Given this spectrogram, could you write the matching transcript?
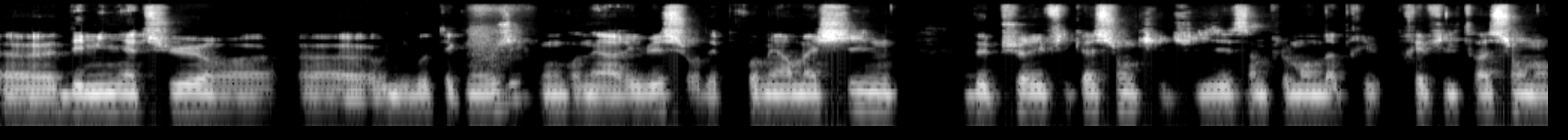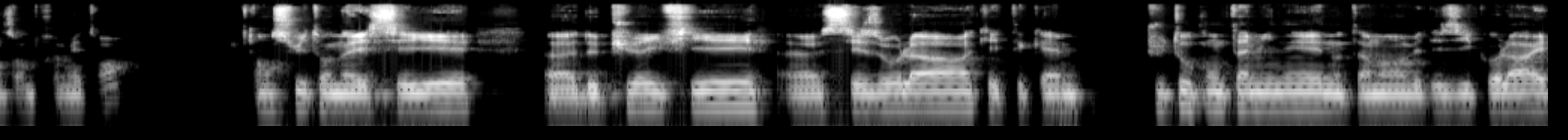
des miniatures au niveau technologique. Donc, on est arrivé sur des premières machines de purification qui utilisaient simplement de la préfiltration dans un premier temps. Ensuite, on a essayé de purifier ces eaux-là qui étaient quand même plutôt contaminés, notamment avec des E. coli,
